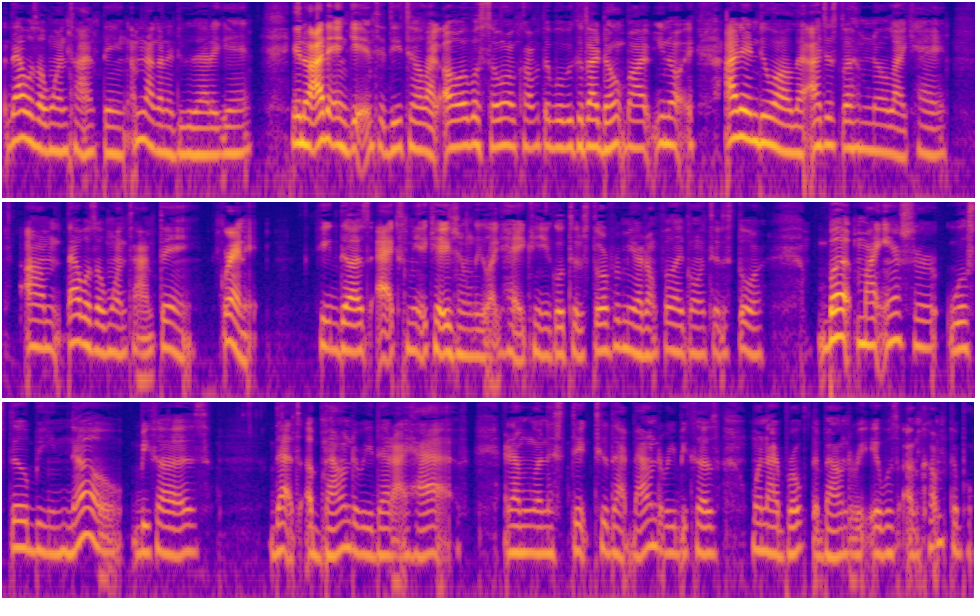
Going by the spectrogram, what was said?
that was a one time thing. I'm not gonna do that again. You know, I didn't get into detail like, oh, it was so uncomfortable because I don't buy. You know, I didn't do all that. I just let him know like, hey, um, that was a one time thing. Granted, he does ask me occasionally like, hey, can you go to the store for me? I don't feel like going to the store, but my answer will still be no because that's a boundary that I have. And I'm going to stick to that boundary because when I broke the boundary, it was uncomfortable.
